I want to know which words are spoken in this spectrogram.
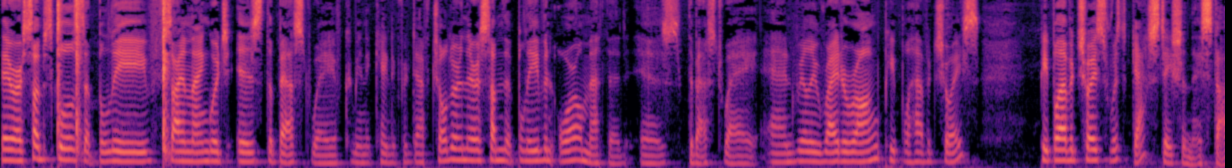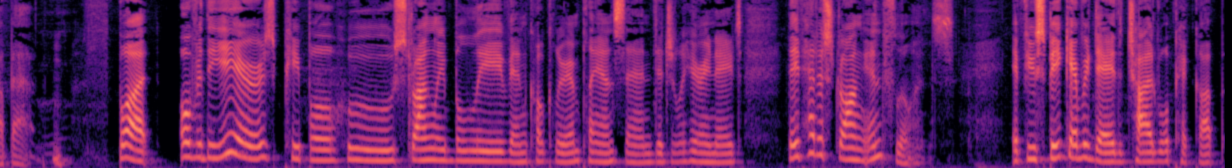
there are some schools that believe sign language is the best way of communicating for deaf children. There are some that believe an oral method is the best way. And really, right or wrong, people have a choice. People have a choice which gas station they stop at. Hmm. But over the years, people who strongly believe in cochlear implants and digital hearing aids, they've had a strong influence. If you speak every day, the child will pick up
